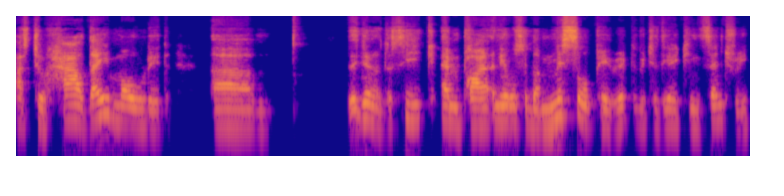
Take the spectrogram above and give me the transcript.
as to how they molded um, you know the Sikh Empire and also the Misl period, which is the 18th century,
